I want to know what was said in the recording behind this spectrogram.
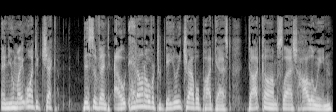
and you might want to check this event out, head on over to dailytravelpodcast.com slash Halloween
